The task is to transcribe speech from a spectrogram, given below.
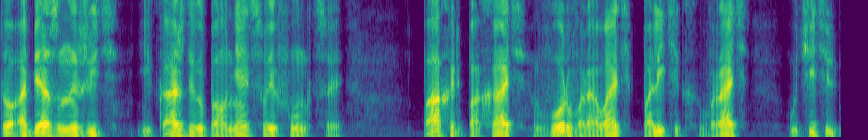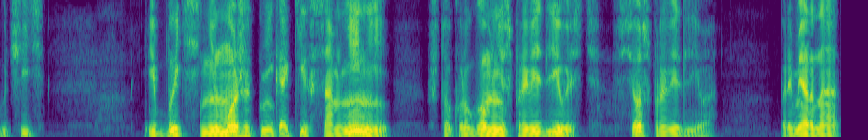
то обязаны жить, и каждый выполнять свои функции. Пахарь – пахать, вор – воровать, политик – врать, учитель – учить. И быть не может никаких сомнений, что кругом несправедливость, все справедливо. Примерно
